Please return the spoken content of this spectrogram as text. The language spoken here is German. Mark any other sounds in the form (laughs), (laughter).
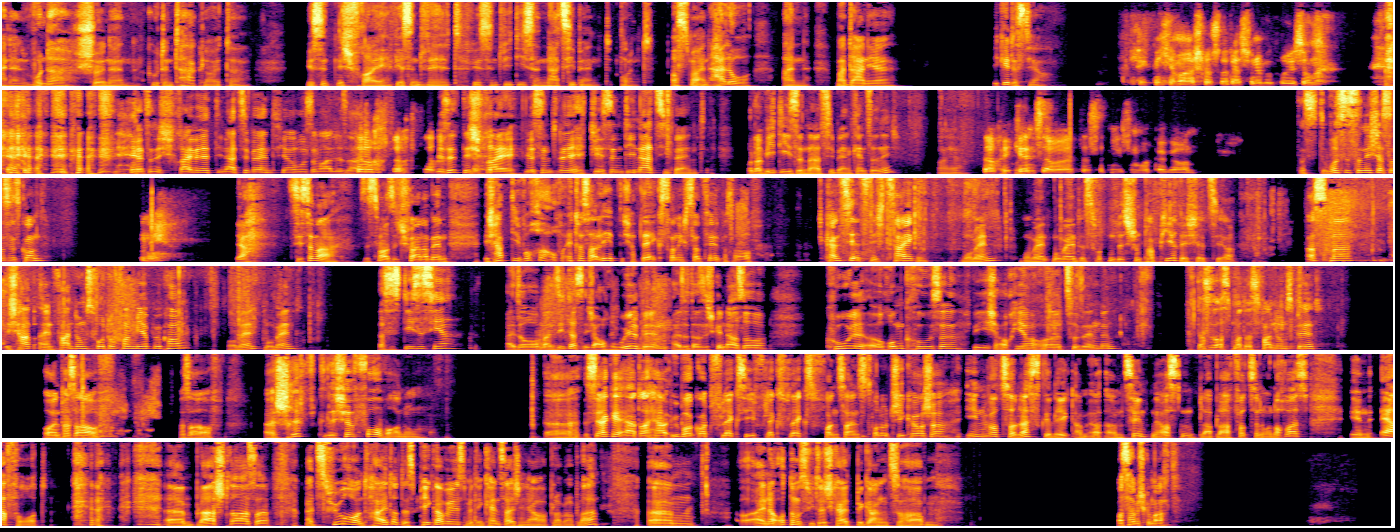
Einen wunderschönen guten Tag, Leute. Wir sind nicht frei, wir sind wild, wir sind wie diese Nazi-Band. Und erstmal ein Hallo an Madaniel. Wie geht es dir? Leg mich am Arsch, was war das für eine Begrüßung? (laughs) Kennst du nicht Freiwild, die Nazi-Band hier, wo es immer alle sagen? Doch, doch, doch. Wir sind nicht frei, wir sind wild, wir sind die Nazi-Band. Oder wie diese Nazi-Band, kennst du nicht? Ah ja. Doch, ich kenn's, aber das hat mich zum Hocker gehauen. Das, wusstest du nicht, dass das jetzt kommt? Nee. Ja, siehst du mal, siehst du mal, was ich für einer bin. Ich habe die Woche auch etwas erlebt. Ich habe dir extra nichts erzählt, pass auf. Ich kann es dir jetzt nicht zeigen. Moment, Moment, Moment. Es wird ein bisschen papierig jetzt hier. Erstmal, ich habe ein Fahndungsfoto von mir bekommen. Moment, Moment. Das ist dieses hier. Also man sieht, dass ich auch real bin. Also dass ich genauso cool äh, rumcruise, wie ich auch hier äh, zu sehen bin. Das ist erstmal das Fahndungsbild. Und pass auf. Pass auf. Äh, schriftliche Vorwarnung. Äh, sehr geehrter Herr Übergott Flexi Flex Flex von Scientology Kirche, Ihnen wird zur Last gelegt am, äh, am 10.01. bla bla 14 Uhr noch was in Erfurt. (laughs) ähm, Blastraße als Führer und Halter des PKWs mit den Kennzeichen ja bla bla bla ähm, eine Ordnungswidrigkeit begangen zu haben. Was habe ich gemacht?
